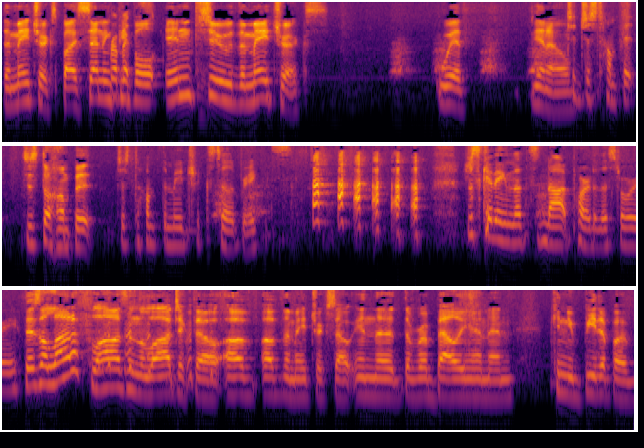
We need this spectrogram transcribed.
the Matrix by sending Robots. people into the Matrix with you know to just hump it, just to hump it. just to hump the Matrix till it breaks. just kidding. That's not part of the story. There's a lot of flaws in the logic though of of the Matrix though in the the rebellion and can you beat up a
